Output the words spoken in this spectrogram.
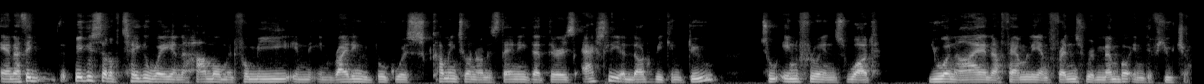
And I think the biggest sort of takeaway and aha moment for me in, in writing the book was coming to an understanding that there is actually a lot we can do to influence what you and I and our family and friends remember in the future.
